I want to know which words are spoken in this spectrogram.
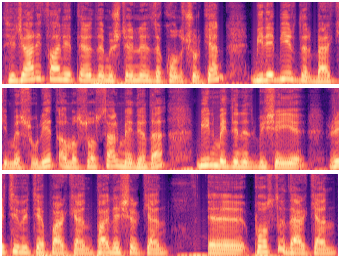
ticari faaliyetlerinizde, müşterilerinizle konuşurken birebirdir belki mesuliyet ama sosyal medyada bilmediğiniz bir şeyi retweet yaparken, paylaşırken, e, post ederken,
